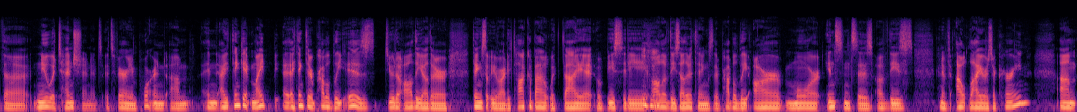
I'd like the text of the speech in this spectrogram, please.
the new attention, it's, it's very important. Um, and I think it might be, I think there probably is due to all the other things that we've already talked about with diet, obesity, mm-hmm. all of these other things, there probably are more instances of these kind of outliers occurring. Um,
